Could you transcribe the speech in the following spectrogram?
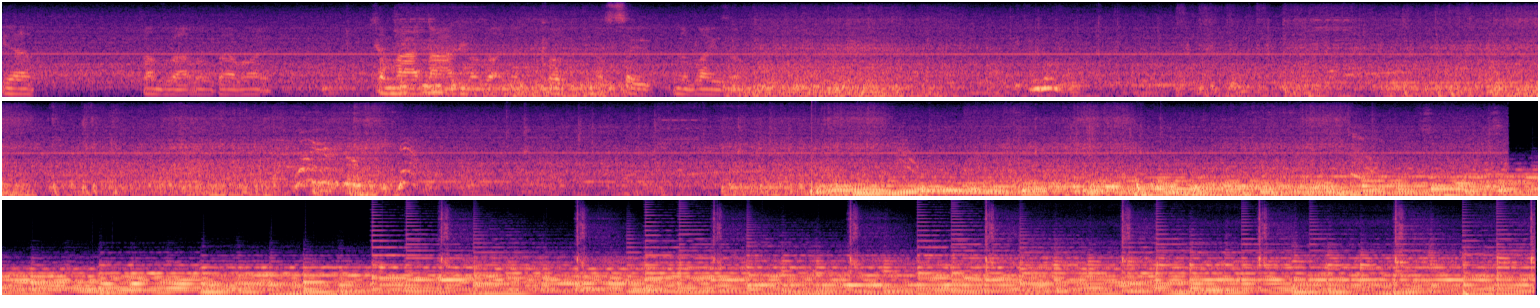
Yeah. Sounds about, about right. Some madman in a, in a, coat, in a suit, in a blazer.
